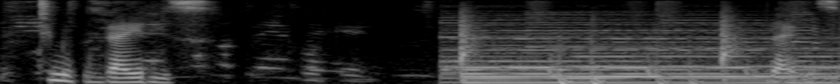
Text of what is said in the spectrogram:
వచ్చి మీకు డైరీస్. ఓకే. డైరీస్.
